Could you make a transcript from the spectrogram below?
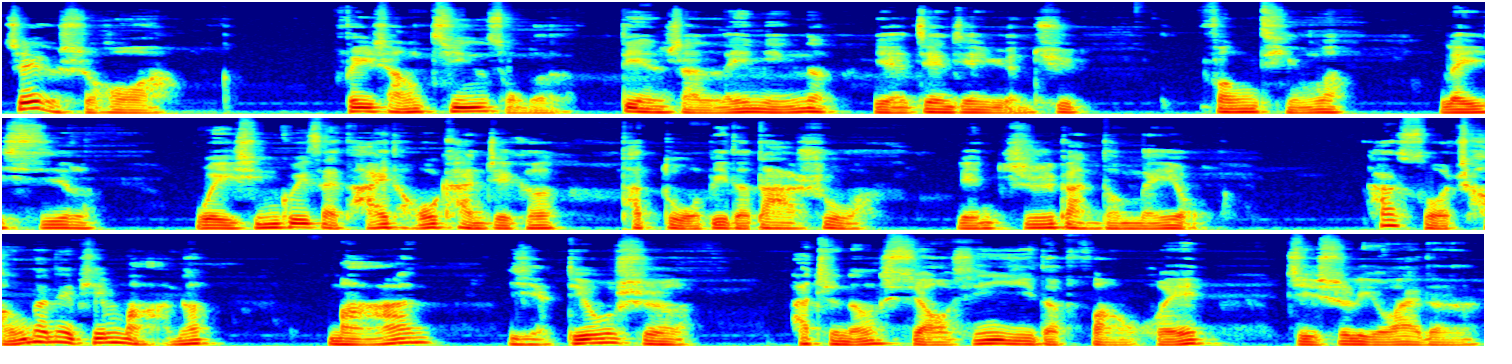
这个时候啊，非常惊悚的电闪雷鸣呢，也渐渐远去，风停了，雷熄了。韦行龟在抬头看这棵他躲避的大树啊，连枝干都没有了。他所乘的那匹马呢，马鞍也丢失了，他只能小心翼翼地返回。几十里外的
